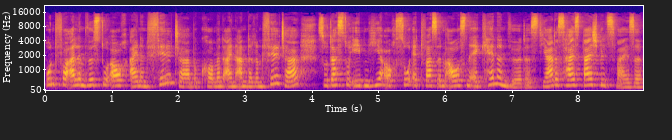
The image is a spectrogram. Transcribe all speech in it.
und vor allem wirst du auch einen Filter bekommen, einen anderen Filter, sodass du eben hier auch so etwas im Außen erkennen würdest. Ja, das heißt beispielsweise,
